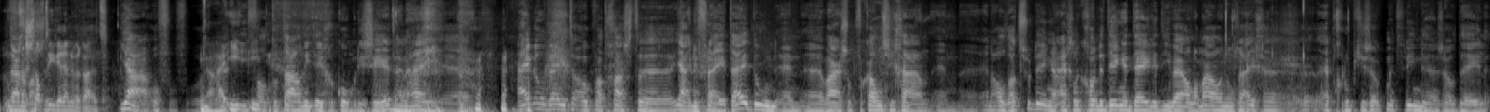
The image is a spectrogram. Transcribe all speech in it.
was stapt iedereen er weer uit. Ja, of, of Nou, ieder geval totaal niet in gecommuniceerd. En hij, eh, hij wil weten ook wat gasten ja, in hun vrije tijd doen. En eh, waar ze op vakantie gaan. En, eh, en al dat soort dingen. Eigenlijk gewoon de dingen delen die wij allemaal in onze eigen eh, appgroepjes ook met vrienden en zo delen.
